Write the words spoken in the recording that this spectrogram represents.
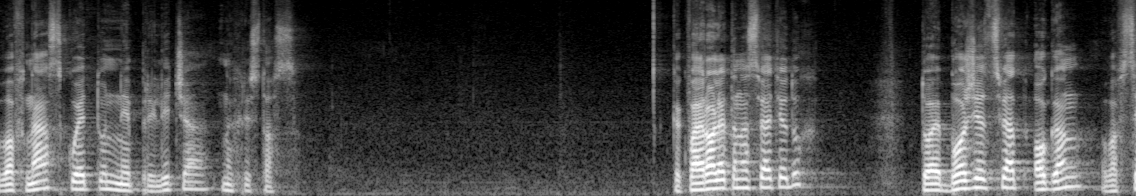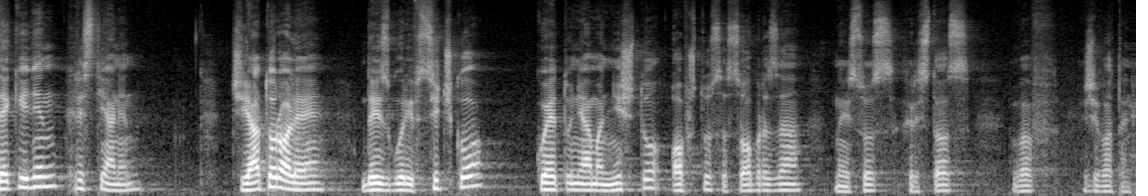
в нас, което не прилича на Христос. Каква е ролята на Святия Дух? Той е Божият свят огън във всеки един християнин, чиято роля е да изгори всичко, което няма нищо общо с образа на Исус Христос в живота ни.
